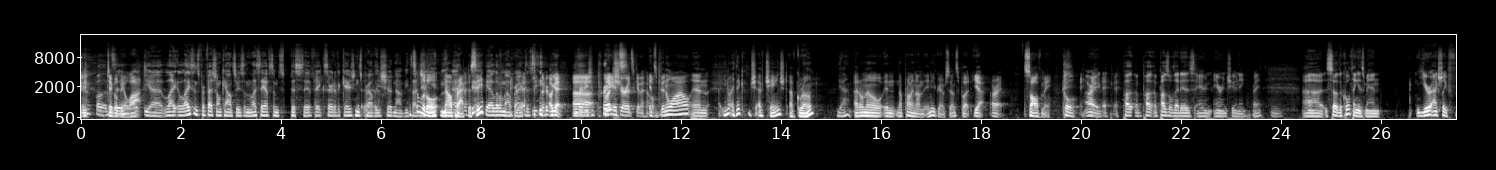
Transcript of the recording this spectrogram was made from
Well, tickled me a lot. Yeah, li- licensed professional counselors, unless they have some specific certifications, probably should not be it's touching. a little Yeah. malpracticey. Yeah, a little malpractice. Okay, uh, pretty pretty but sure it's gonna help. It's been a while, and you know, I think I've changed. I've grown. yeah. I don't know, in not probably not in the enneagram sense, but yeah. All right, solve me. Cool. All right. Pu- a, pu- a puzzle that is Aaron, Aaron tuning, right? Uh, so the cool thing is, man, you're actually f-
